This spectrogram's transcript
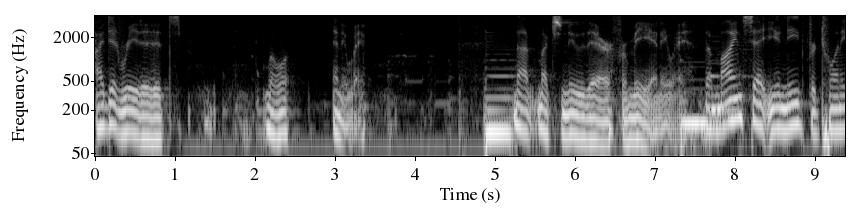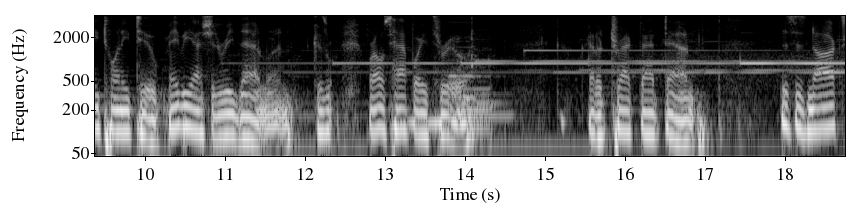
I did read it. It's, well, anyway, not much new there for me, anyway. The mindset you need for 2022. Maybe I should read that one because we're almost halfway through. Got to track that down. This is Knox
